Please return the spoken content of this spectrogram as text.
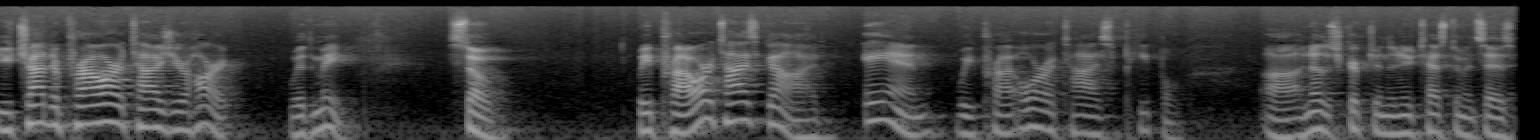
you tried to prioritize your heart with me. So we prioritize God and we prioritize people. Uh, another scripture in the New Testament says,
